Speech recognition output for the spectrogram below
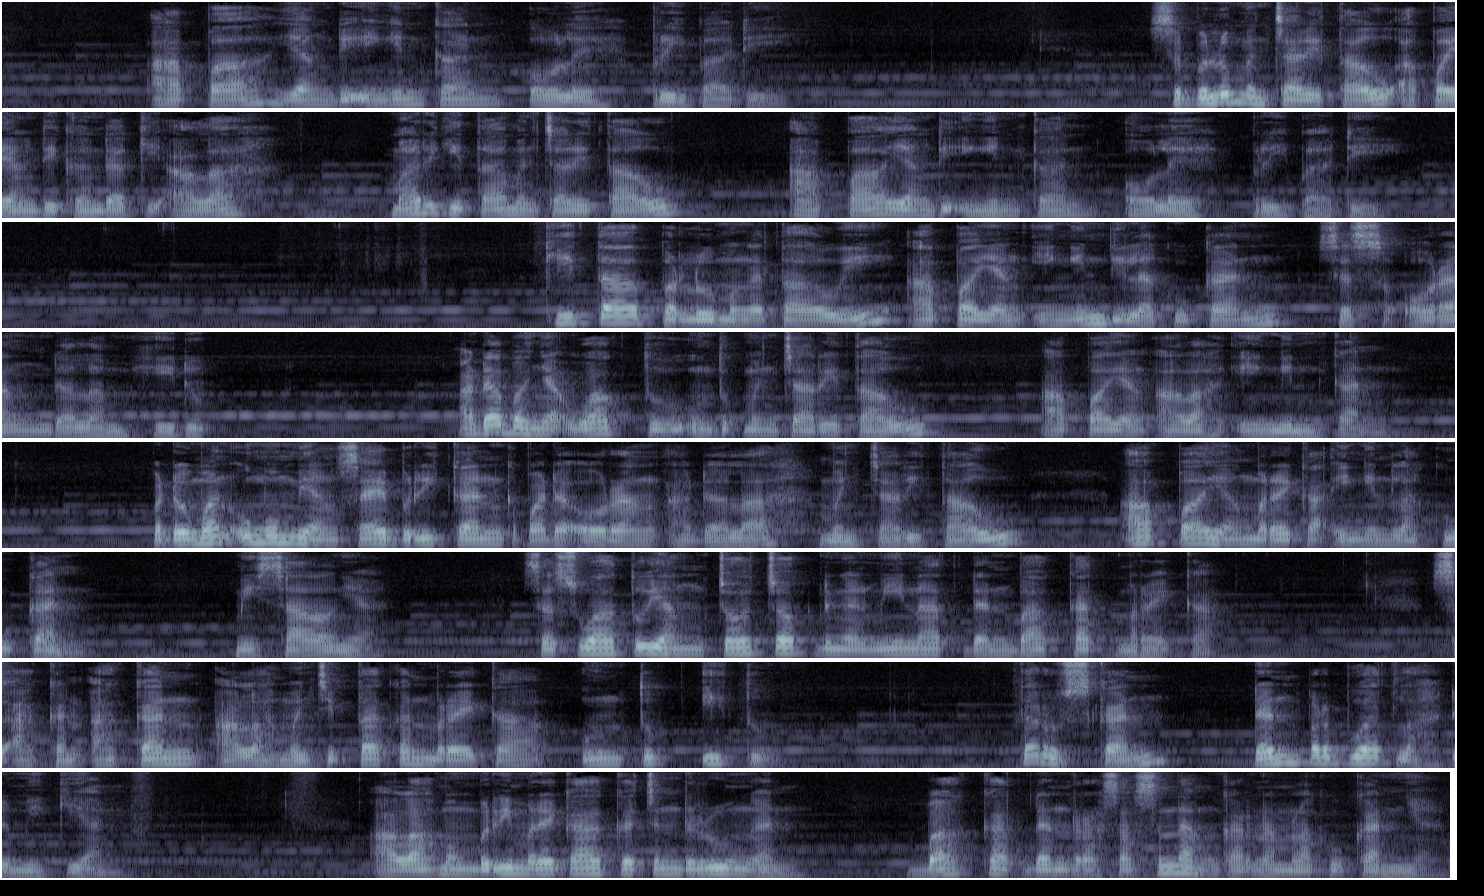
apa yang diinginkan oleh pribadi. Sebelum mencari tahu apa yang dikehendaki Allah, mari kita mencari tahu apa yang diinginkan oleh pribadi. Kita perlu mengetahui apa yang ingin dilakukan seseorang dalam hidup. Ada banyak waktu untuk mencari tahu apa yang Allah inginkan. Pedoman umum yang saya berikan kepada orang adalah mencari tahu apa yang mereka ingin lakukan. Misalnya, sesuatu yang cocok dengan minat dan bakat mereka. Seakan-akan Allah menciptakan mereka untuk itu. Teruskan dan perbuatlah demikian. Allah memberi mereka kecenderungan bakat, dan rasa senang karena melakukannya.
